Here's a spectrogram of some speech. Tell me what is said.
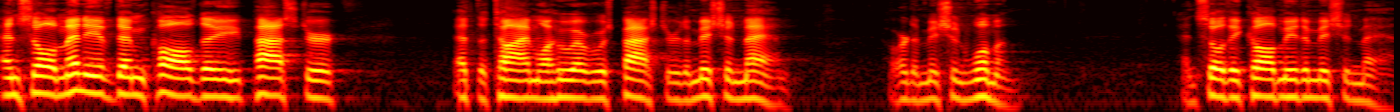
And so many of them called the pastor at the time, or whoever was pastor, the mission man or the mission woman. And so they called me the mission man.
